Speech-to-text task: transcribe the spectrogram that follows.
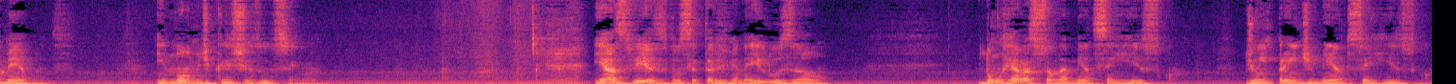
Amém, amados? Em nome de Cristo Jesus, Senhor. E às vezes você está vivendo a ilusão de um relacionamento sem risco, de um empreendimento sem risco,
